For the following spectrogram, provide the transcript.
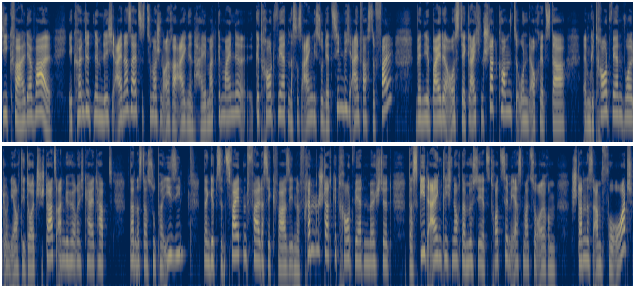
die Qual der Wahl. Ihr könntet nämlich einerseits zum Beispiel in eurer eigenen Heimatgemeinde getraut werden. Das ist eigentlich so der ziemlich einfachste Fall. Wenn ihr beide aus der gleichen Stadt kommt und auch jetzt da ähm, getraut werden wollt und ihr auch die deutsche Staatsangehörigkeit habt, dann ist das super easy. Dann gibt es den zweiten Fall, dass ihr quasi in einer fremden Stadt getraut werden möchtet. Das geht eigentlich noch. Da müsst ihr jetzt trotzdem erstmal zu eurem Standesamt vor Ort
